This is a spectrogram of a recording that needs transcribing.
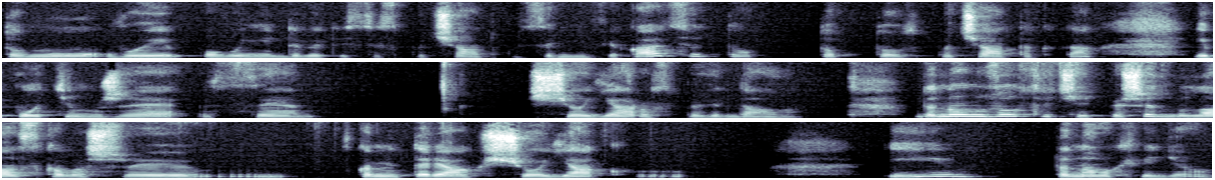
тому ви повинні дивитися спочатку сигніфікацію, тобто початок, так? і потім вже все, що я розповідала. До нових зустрічей. Пишіть, будь ласка, ваші в коментарях, що як, і до нових відео.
